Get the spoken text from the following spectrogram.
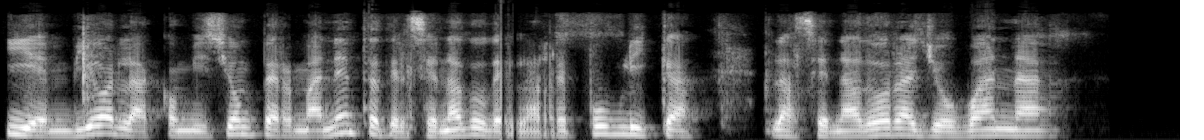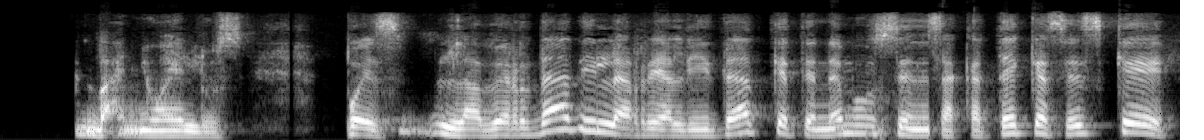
y envió a la Comisión Permanente del Senado de la República la senadora Giovanna Bañuelos. Pues la verdad y la realidad que tenemos en Zacatecas es que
